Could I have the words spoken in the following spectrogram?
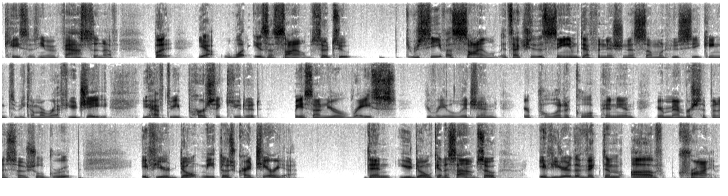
cases even fast enough. But yeah, what is asylum? So to receive asylum, it's actually the same definition as someone who's seeking to become a refugee. You have to be persecuted based on your race, your religion, your political opinion, your membership in a social group. If you don't meet those criteria, then you don't get asylum. So if you're the victim of crime,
